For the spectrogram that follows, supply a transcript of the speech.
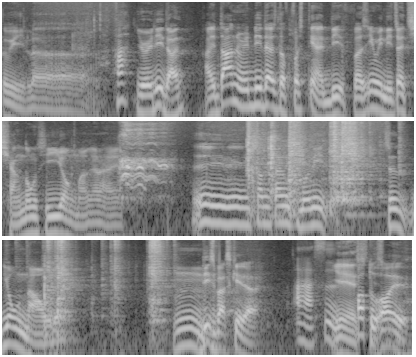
对了 Huh? You already done? I done already. That's the first thing I did first. 因为你在抢东西用嘛，刚才。 哎，sometimes no need，是用脑的。 This basket ah? 啊，是。 Yes. How to this one. oil?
